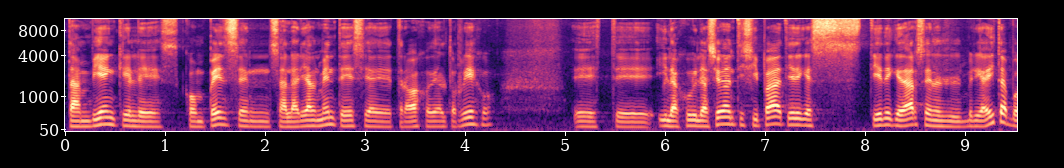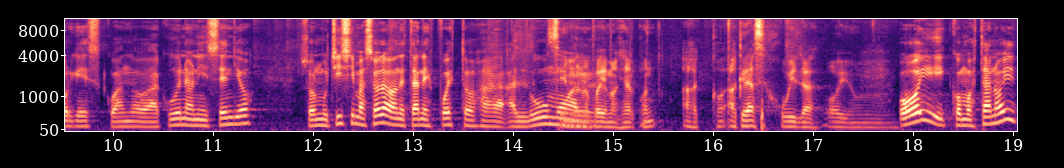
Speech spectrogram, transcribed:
También que les compensen salarialmente ese trabajo de alto riesgo. Este, y la jubilación anticipada tiene que, tiene que darse en el brigadista porque es cuando acuden a un incendio, son muchísimas horas donde están expuestos al humo. Sí, no puede imaginar a, qué edad se jubila hoy un... Hoy, como están hoy,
